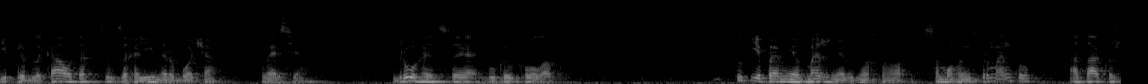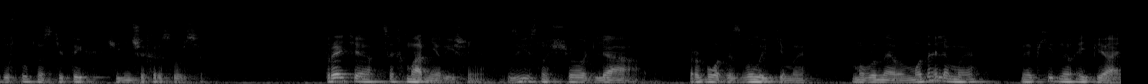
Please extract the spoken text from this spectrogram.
і при блекаутах, це взагалі не робоча версія. Друге, це Google Colab. Тут є певні обмеження відносно самого інструменту, а також доступності тих чи інших ресурсів. Третє це хмарні рішення. Звісно, що для роботи з великими мовленевими моделями необхідно API.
